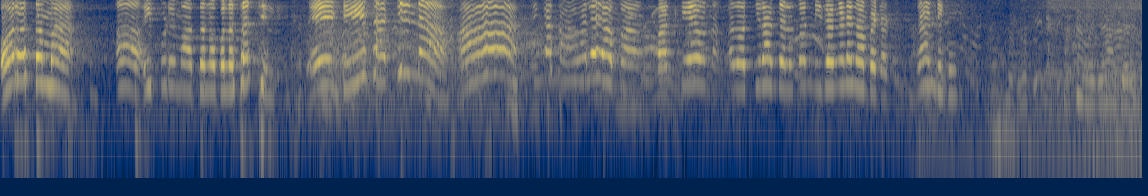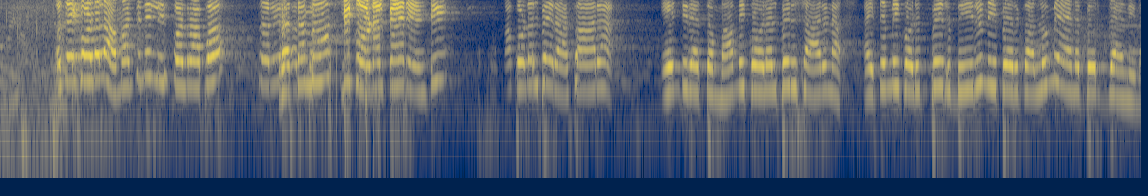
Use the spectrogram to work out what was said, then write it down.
ఓ రత్తమ్మ ఆ ఇప్పుడే మా అత్త లోపల సచ్చింది ఏంటి సచ్చిందా ఆ ఇంకా సావలేదమ్మా బతికే ఉన్నా అది వచ్చిరా తెలుగు నిజంగానే చంపేటట్టు రండి అదే కోడలా మంచినీళ్ళు తీసుకొని రాపో సరే రత్తమ్మ మీ కోడలి పేరేంటి? మా కోడలి పేరా? సారా. ఏంటి రత్తమ్మ మీ కోడలి పేరు సారణ అయితే మీ కొడుకు పేరు బీరు నీ పేరు కళ్ళు మీ ఆయన పేరు బ్రాండిన?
